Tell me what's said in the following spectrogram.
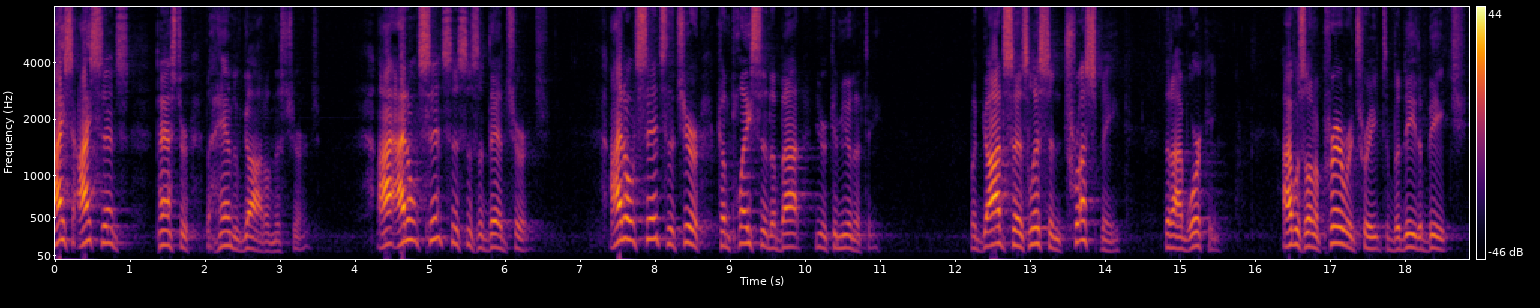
I, I sense, Pastor, the hand of God on this church. I, I don't sense this is a dead church. I don't sense that you're complacent about your community. But God says, listen, trust me that I'm working. I was on a prayer retreat to Bonita Beach.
